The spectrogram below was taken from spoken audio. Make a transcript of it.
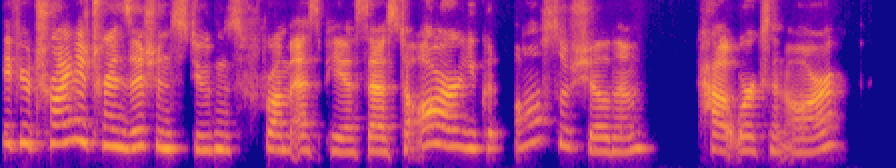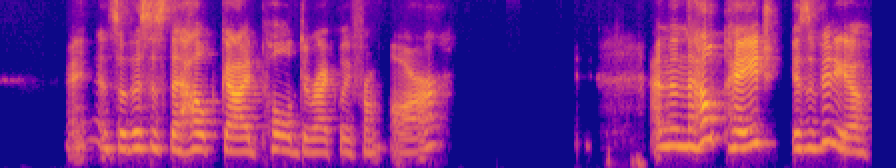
If you're trying to transition students from SPSS to R, you could also show them how it works in R. Right? And so this is the help guide pulled directly from R. And then the help page is a video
